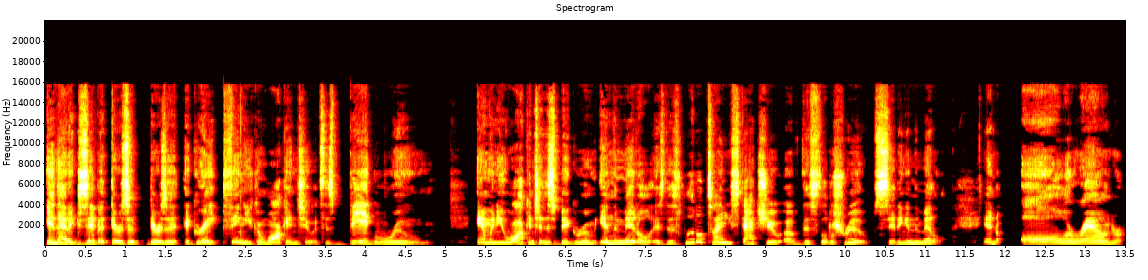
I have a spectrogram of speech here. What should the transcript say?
In that exhibit, there's a there's a, a great thing you can walk into. It's this big room and when you walk into this big room, in the middle is this little tiny statue of this little shrew sitting in the middle. And all around are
